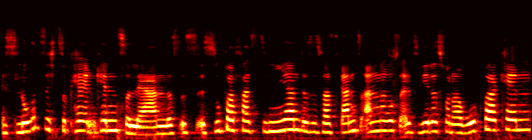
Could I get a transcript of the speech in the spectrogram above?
Es lohnt sich zu ken kennenzulernen. Das ist, ist super faszinierend. Das ist was ganz anderes, als wir das von Europa kennen.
